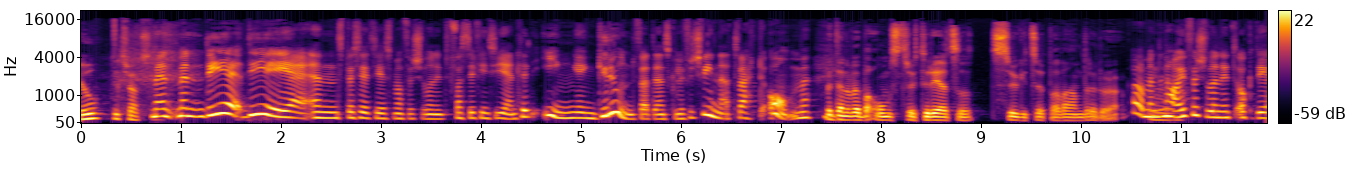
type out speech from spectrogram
Jo, det tror jag också. Men, men det, det är en specialitet som har försvunnit fast det finns ju egentligen ingen grund för att den skulle försvinna, tvärtom. Men den har väl bara omstrukturerats och sugits upp av andra då. då. Ja, men den Mm. har ju försvunnit och det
